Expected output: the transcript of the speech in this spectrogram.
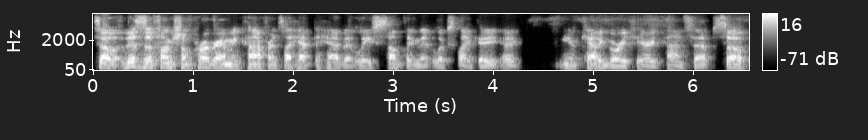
So this is a functional programming conference. I have to have at least something that looks like a, a you know category theory concept. So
